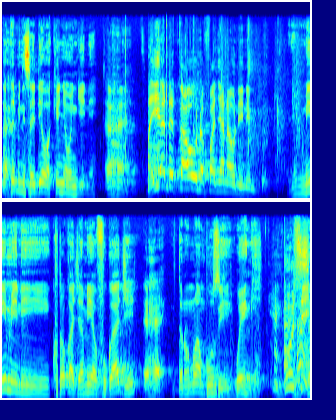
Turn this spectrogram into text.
hata mimi nisaidia Wakenya wengine. Ehe. Na hii ande tao unafanya nao nini? mimi ni kutoka jamii ya ufugaji nitanunua mbuzi wengi mbuzi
